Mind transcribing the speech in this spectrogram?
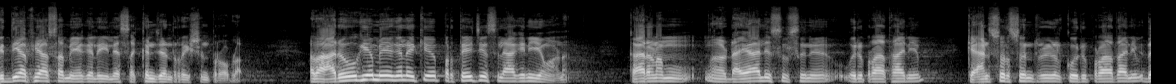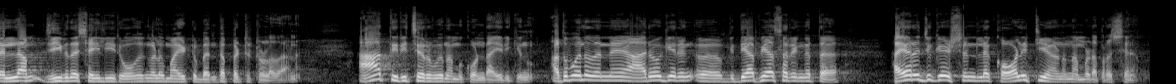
വിദ്യാഭ്യാസ മേഖലയിലെ സെക്കൻഡ് ജനറേഷൻ പ്രോബ്ലം അത് ആരോഗ്യ മേഖലയ്ക്ക് പ്രത്യേകിച്ച് ശ്ലാഘനീയമാണ്. കാരണം ഡയാലിസിസിന് ഒരു പ്രാധാന്യം ക്യാൻസർ സെന്ററുകൾക്ക് ഒരു പ്രാധാന്യം ഇതെല്ലാം ജീവിതശൈലി രോഗങ്ങളുമായിട്ട് ബന്ധപ്പെട്ടിട്ടുള്ളതാണ്. ആ തിരിച്ചറിവ് നമുക്കുണ്ടായിരിക്കുന്നു. അതുപോലെ തന്നെ ആരോഗ്യ രംഗ വിദ്യാഭ്യാസ രംഗത്ത് ഹയർ എഡ്യൂക്കേഷനിലെ ക്വാളിറ്റിയാണ് നമ്മുടെ പ്രശ്നം.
